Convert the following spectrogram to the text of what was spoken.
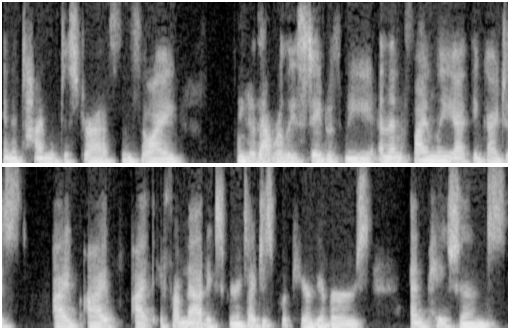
in a time of distress. And so I, you know, that really stayed with me. And then finally, I think I just, I, I, I from that experience, I just put caregivers and patients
